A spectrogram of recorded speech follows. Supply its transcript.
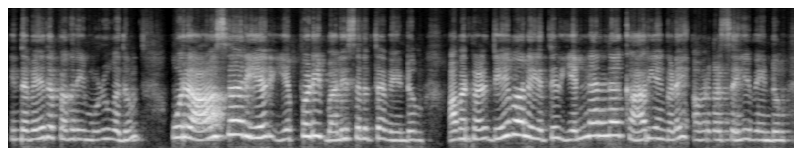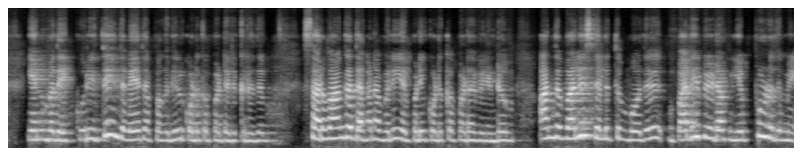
இந்த வேத பகுதி முழுவதும் ஒரு ஆசாரியர் எப்படி பலி செலுத்த வேண்டும்? அவர்கள் தேவாலயத்தில் என்னென்ன காரியங்களை அவர்கள் செய்ய வேண்டும் என்பதை குறித்து இந்த வேத பகுதியில் கொடுக்கப்பட்டிருக்கிறது. சர்வாங்க தகன பலி எப்படி கொடுக்கப்பட வேண்டும்? அந்த பலி செலுத்தும் போது பலிபீடம் எப்பொழுதுமே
